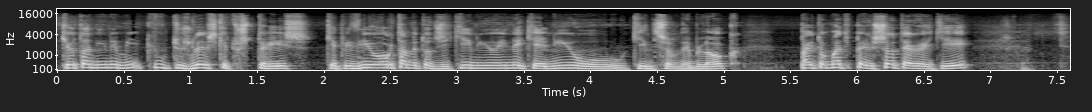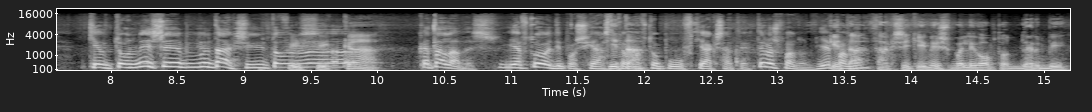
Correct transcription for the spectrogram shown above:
Και όταν είναι, τους βλέπεις και τους τρεις, και επειδή η όρτα με το Τζικίνιο είναι και new kids on the block, πάει το μάτι περισσότερο εκεί. Και τον ΕΣΕ, εντάξει, τον. Φυσικά. Κατάλαβες. Γι' αυτό εντυπωσιάστηκα Κοίτα. με αυτό που φτιάξατε. Τέλος πάντων, για Κοίτα, πάμε. θα ξεκινήσουμε λίγο από το ντέρμπι.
